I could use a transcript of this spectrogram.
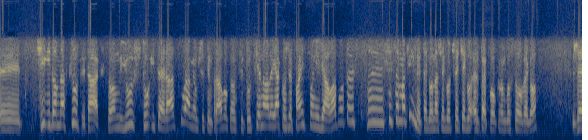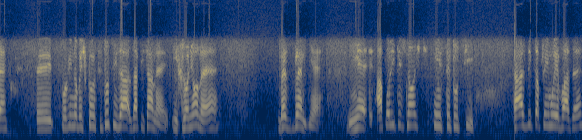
Y, ci idą na skróty, tak, są już tu i teraz, łamią przy tym prawo, konstytucję, no ale jako, że państwo nie działa, bo to jest y, system mafijny tego naszego trzeciego RP okrągłostołowego, że y, powinno być w konstytucji za, zapisane i chronione bezwzględnie nie, apolityczność instytucji. Każdy, kto przejmuje władzę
